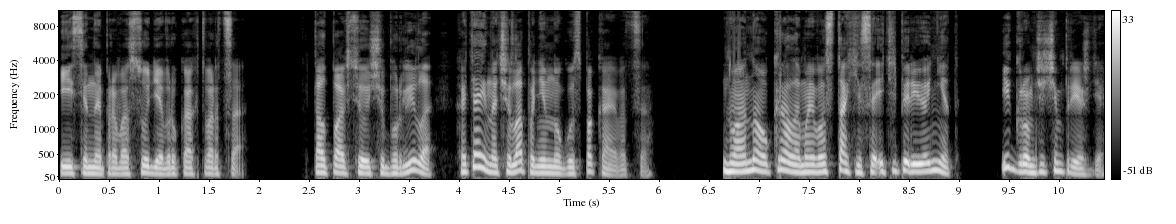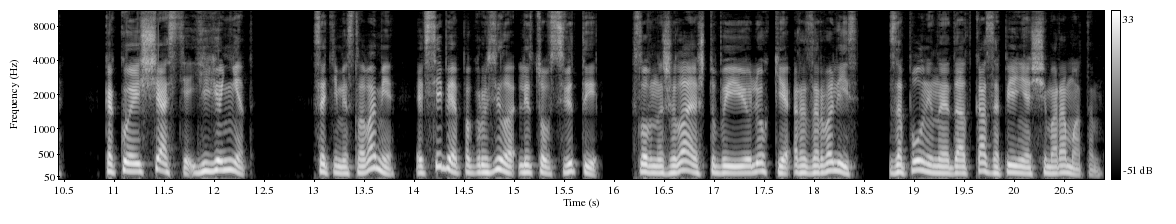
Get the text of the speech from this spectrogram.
Истинное правосудие в руках Творца. Толпа все еще бурлила, хотя и начала понемногу успокаиваться. «Но она украла моего Стахиса, и теперь ее нет». И громче, чем прежде. «Какое счастье! Ее нет!» С этими словами Эвсебия погрузила лицо в цветы, словно желая, чтобы ее легкие разорвались, заполненные до отказа пенящим ароматом.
